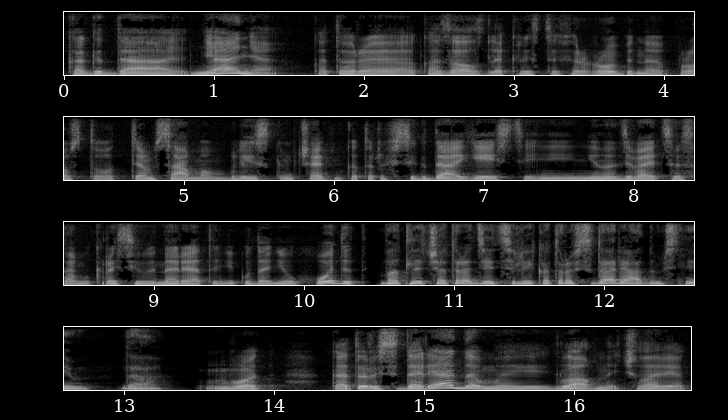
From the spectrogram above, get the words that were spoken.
когда няня, которая оказалась для Кристофера Робина просто вот тем самым близким человеком, который всегда есть и не, не надевает свой самый красивый наряд и никуда не уходит. В отличие от родителей, которые всегда рядом с ним, да. вот, который всегда рядом и главный человек.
